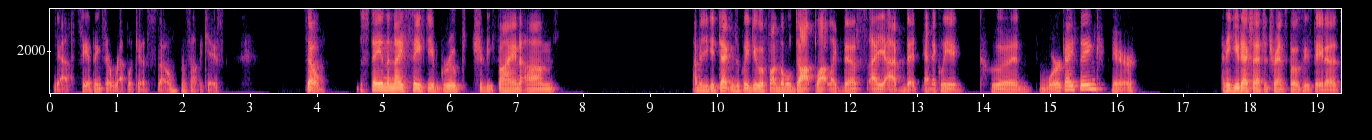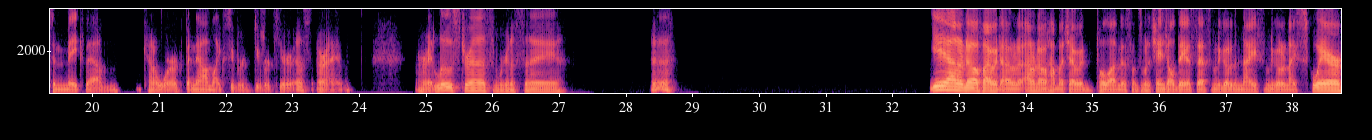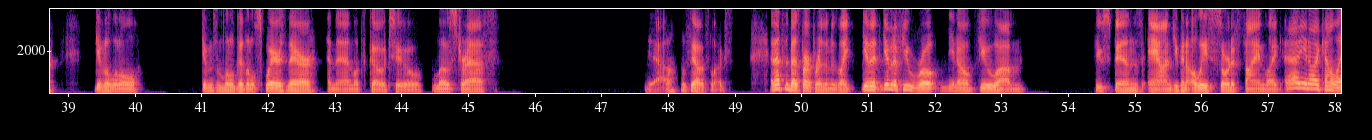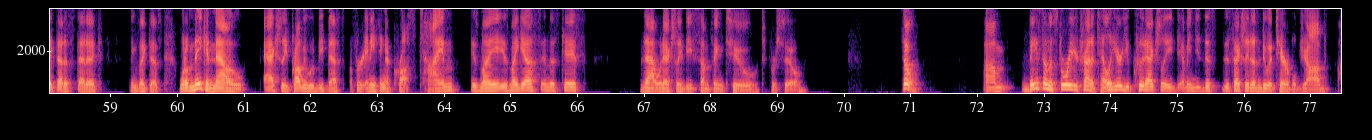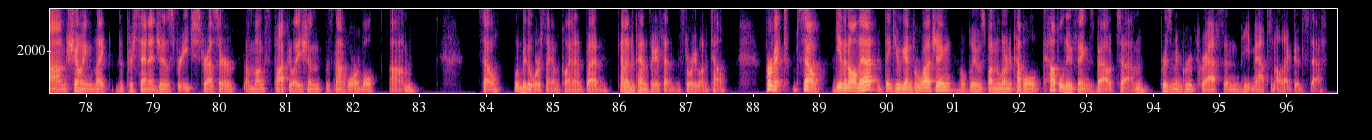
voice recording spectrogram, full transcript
yeah, see, I think they're replicates, so that's not the case. So stay in the nice safety of group should be fine. Um, I mean, you could technically do a fun little dot plot like this. I, I that technically it could work, I think. Here. I think you'd actually have to transpose these data to make them kind of work, but now I'm like super duper curious. All right. All right, low stress, and we're gonna say, eh, Yeah, I don't know if I would. I don't know. I don't know how much I would pull on this one. So I'm going to change all data sets. I'm going to go to the nice. I'm going to go to nice square. Give it a little. Give them some little good little squares there, and then let's go to low stress. Yeah, we'll see how this looks. And that's the best part of Prism is like give it give it a few row, you know, few um few spins, and you can always sort of find like, eh, you know, I kind of like that aesthetic, things like this. What I'm making now actually probably would be best for anything across time is my is my guess in this case that would actually be something to to pursue so um based on the story you're trying to tell here you could actually i mean this this actually doesn't do a terrible job um showing like the percentages for each stressor amongst the population it's not horrible um so wouldn't be the worst thing on the planet but kind of depends like i said the story you want to tell Perfect. So, given all that, thank you again for watching. Hopefully, it was fun to learn a couple couple new things about um, Prism and grouped graphs and heat maps and all that good stuff.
